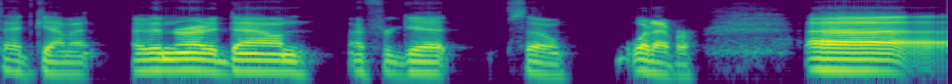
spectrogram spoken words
That gummit. I didn't write it down. I forget. So whatever. Uh,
